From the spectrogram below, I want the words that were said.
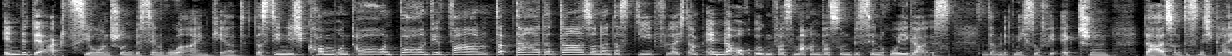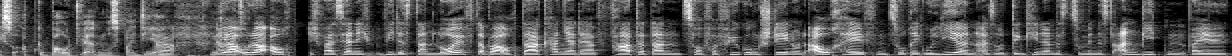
Ende der Aktion schon ein bisschen Ruhe einkehrt. Dass die nicht kommen und oh und boah und wir waren da, da, da, da, sondern dass die vielleicht am Ende auch irgendwas machen, was so ein bisschen ruhiger ist, damit nicht so viel Action da ist und es nicht gleich so abgebaut werden muss bei dir. Ja, ne? ja also, oder auch, ich weiß ja nicht, wie das dann läuft, aber auch da kann ja der Vater dann zur Verfügung stehen und auch helfen zu regulieren, also den Kindern das zumindest anbieten, weil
